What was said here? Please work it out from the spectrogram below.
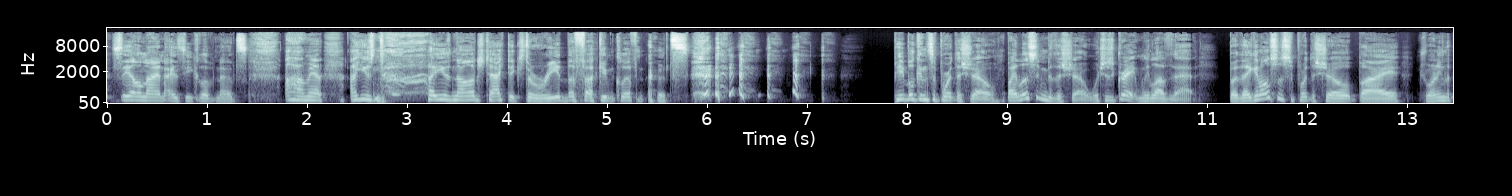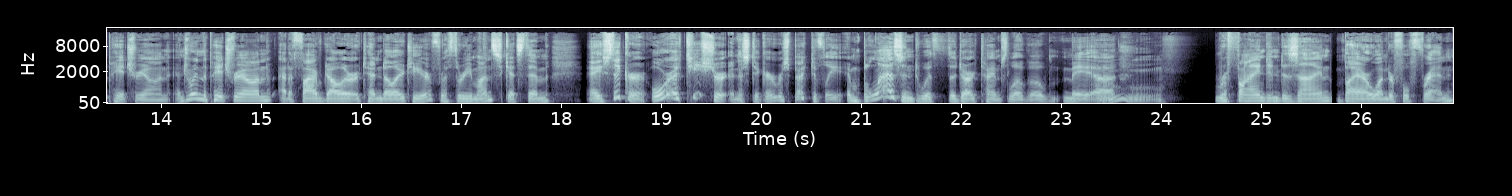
CL9 icy Cliff Notes. Oh man, I use I use knowledge tactics to read the fucking Cliff Notes. People can support the show by listening to the show, which is great, and we love that. But they can also support the show by joining the Patreon. And joining the Patreon at a $5 or $10 tier for three months gets them a sticker or a t shirt and a sticker, respectively, emblazoned with the Dark Times logo, may, uh, Ooh. Refined and designed by our wonderful friend.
